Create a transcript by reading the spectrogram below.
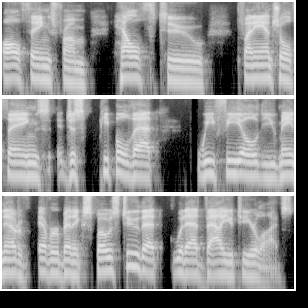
all things from health to financial things, just people that we feel you may not have ever been exposed to that would add value to your lives.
